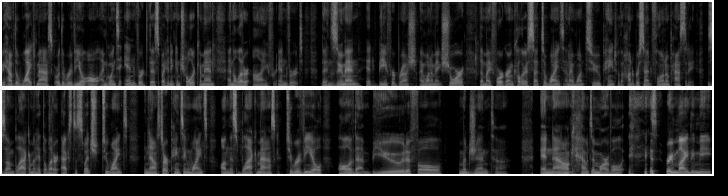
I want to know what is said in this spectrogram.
We have the white mask or the reveal all. I'm going to invert this by hitting controller command and the letter I for invert. Then zoom in, hit B for brush. I want to make sure that my foreground color is set to white and I want to paint with 100% flow and opacity. This is on black. I'm going to hit the letter X to switch to white and now start painting white on this black mask to reveal all of that beautiful magenta. And now Captain Marvel is reminding me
